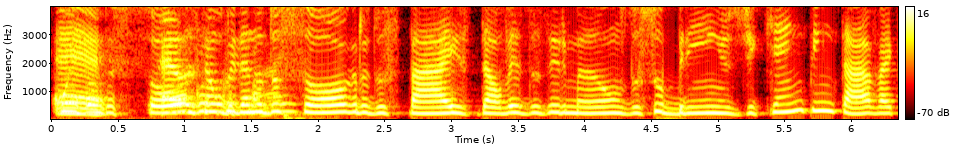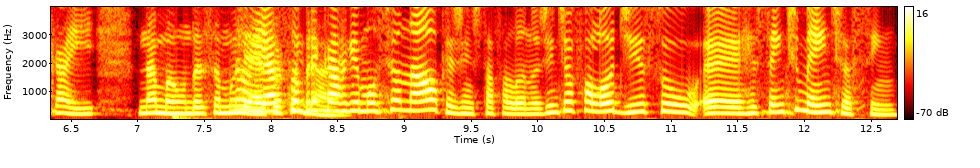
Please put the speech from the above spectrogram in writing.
é, do sogro, elas estão do cuidando do pai. sogro, dos pais, talvez dos irmãos, dos sobrinhos, de quem pintar vai cair na mão dessa mulher. Não, e a pra cuidar. sobrecarga emocional que a gente está falando. A gente já falou disso é, recentemente, assim.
